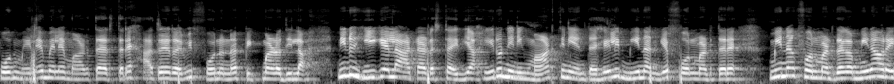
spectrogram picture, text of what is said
ಫೋನ್ ಮೇಲೆ ಮೇಲೆ ಮಾಡ್ತಾ ಇರ್ತಾರೆ, ಆದರೆ ರವಿ ಫೋನನ್ನು ಪಿಕ್ ಮಾಡೋದಿಲ್ಲ. ನೀನು ಹೀಗೆಲ್ಲ ಆಟ ಆಡಿಸ್ತಾ ಇದೆಯಾ? ಇರು ನಿನಗೆ ಮಾಡ್ತೀನಿ ಅಂತ ಹೇಳಿ ಮೀನನ್ಗೆ ಫೋನ್ ಮಾಡ್ತಾರೆ. ಮೀನಾಗೆ ಫೋನ್ ಮಾಡಿದಾಗ, ಮೀನಾ ಅವರೇ,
